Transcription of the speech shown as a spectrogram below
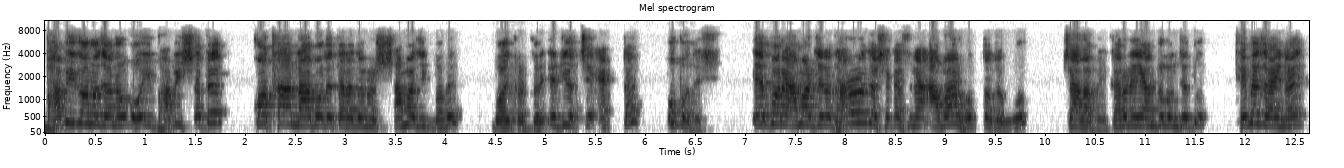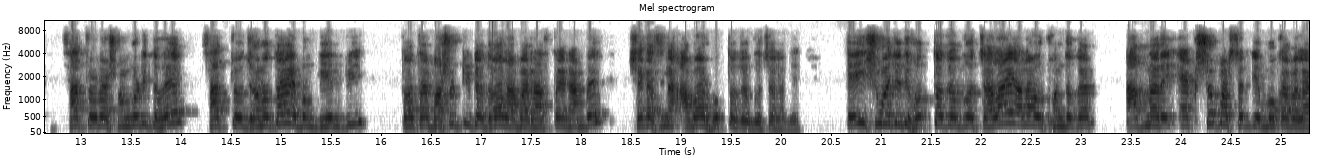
ভাবিগণ যেন ওই ভাবির সাথে কথা না বলে তারা যেন সামাজিকভাবে বয়কট করে। এটি হচ্ছে একটা উপদেশ। এরপরে আমার যেটা ধারণা যে শেখ হাসিনা আবার হত্যাযজ্ঞ চালাবে। কারণ এই আন্দোলন যেহেতু থেমে যায় নাই, ছাত্ররা সংগঠিত হয়ে ছাত্র জনতা এবং বিএনপি তথা বাষট্টিটা দল আবার রাস্তায় নামবে, শেখ হাসিনা আবার হত্যাযজ্ঞ চালাবে। এই সময় যদি হত্যাযজ্ঞ চালায় আলাউর খন্দকার, আপনার এই একশো পার্সেন্টকে মোকাবেলা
